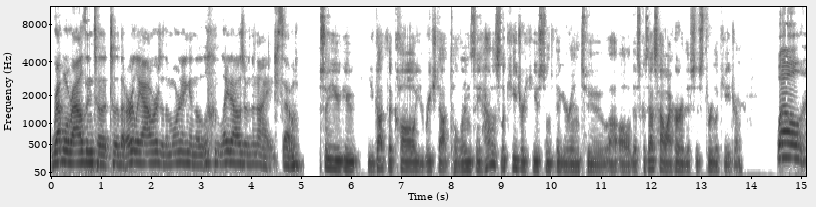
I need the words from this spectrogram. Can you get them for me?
rebel rousing to, to the early hours of the morning and the late hours of the night. So so you you you got the call, you reached out to Lindsay. How does Lakedra Houston figure into uh, all of this? Because that's how I heard of this is through Lakedra. Well,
